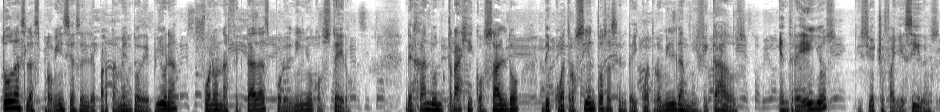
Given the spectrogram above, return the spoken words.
todas las provincias del departamento de Piura fueron afectadas por el niño costero, dejando un trágico saldo de 464.000 damnificados, entre ellos 18 fallecidos,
